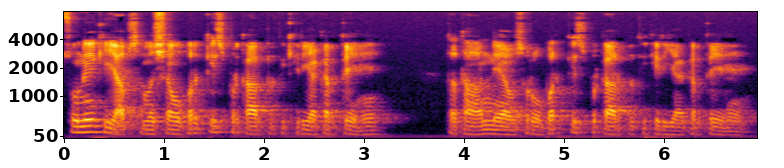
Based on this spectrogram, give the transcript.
सुने कि आप समस्याओं पर किस प्रकार प्रतिक्रिया करते हैं, तथा अन्य अवसरों पर किस प्रकार प्रतिक्रिया करते हैं।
